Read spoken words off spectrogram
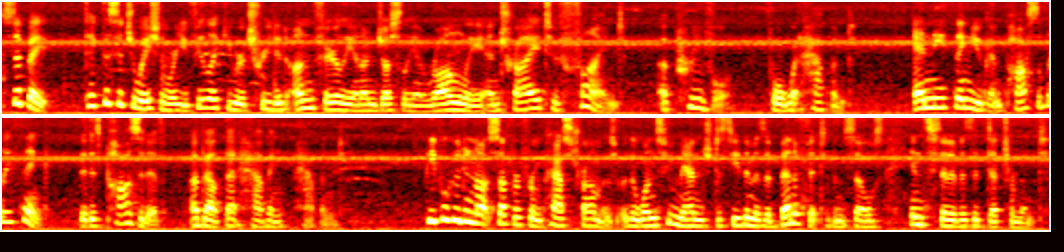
Step 8. Take the situation where you feel like you were treated unfairly and unjustly and wrongly and try to find approval for what happened. Anything you can possibly think that is positive about that having happened. People who do not suffer from past traumas are the ones who manage to see them as a benefit to themselves instead of as a detriment.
